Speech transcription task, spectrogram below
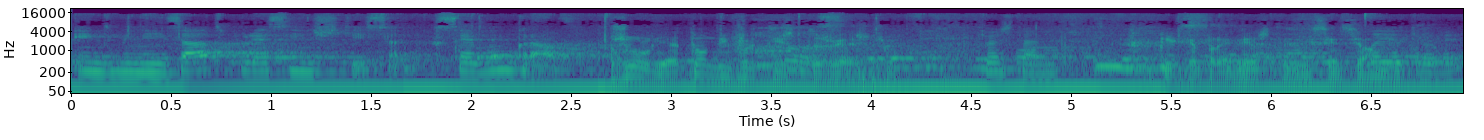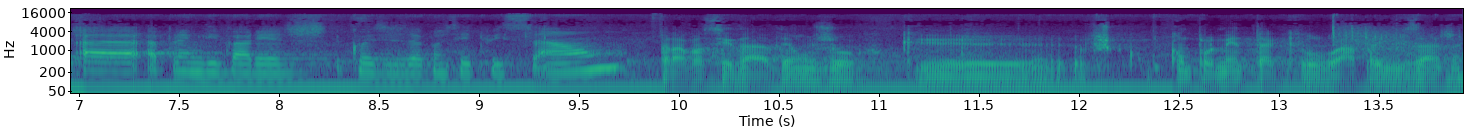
indemnizado por essa injustiça. Recebe um cravo. Júlia, tão divertiste de gesto? Bastante. O que é que aprendeste, essencialmente? Uh, aprendi várias coisas da Constituição. Para a vossa idade, é um jogo que complementa aquilo, a aprendizagem?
